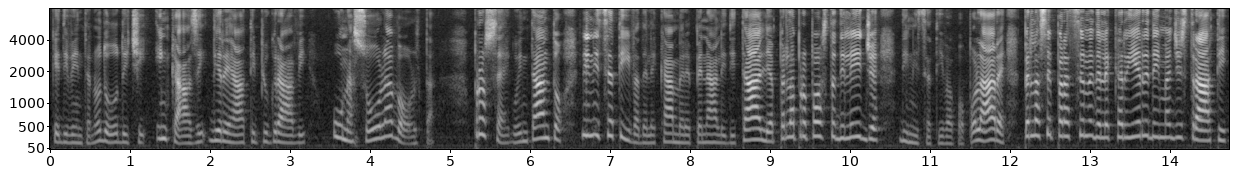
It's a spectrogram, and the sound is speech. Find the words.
che diventano 12 in casi di reati più gravi una sola volta. Prosegue intanto l'iniziativa delle Camere Penali d'Italia per la proposta di legge di iniziativa popolare per la separazione delle carriere dei magistrati.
